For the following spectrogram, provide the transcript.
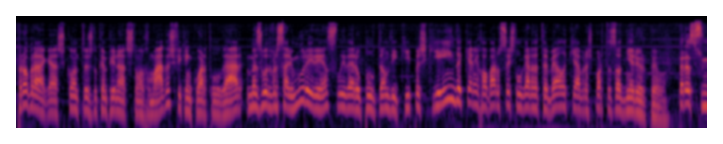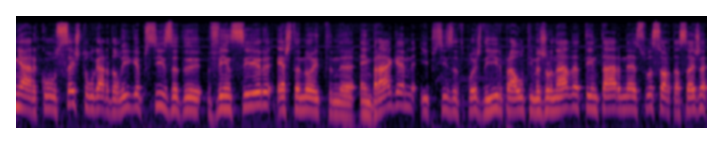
Para o Braga, as contas do campeonato estão arrumadas, fica em quarto lugar, mas o adversário Moreirense lidera o pelotão de equipas que ainda querem roubar o sexto lugar da tabela que abre as portas ao dinheiro europeu. Para sonhar com o sexto lugar da Liga, precisa de vencer esta noite em Braga e precisa depois de ir para a última jornada tentar na sua sorte, ou seja,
